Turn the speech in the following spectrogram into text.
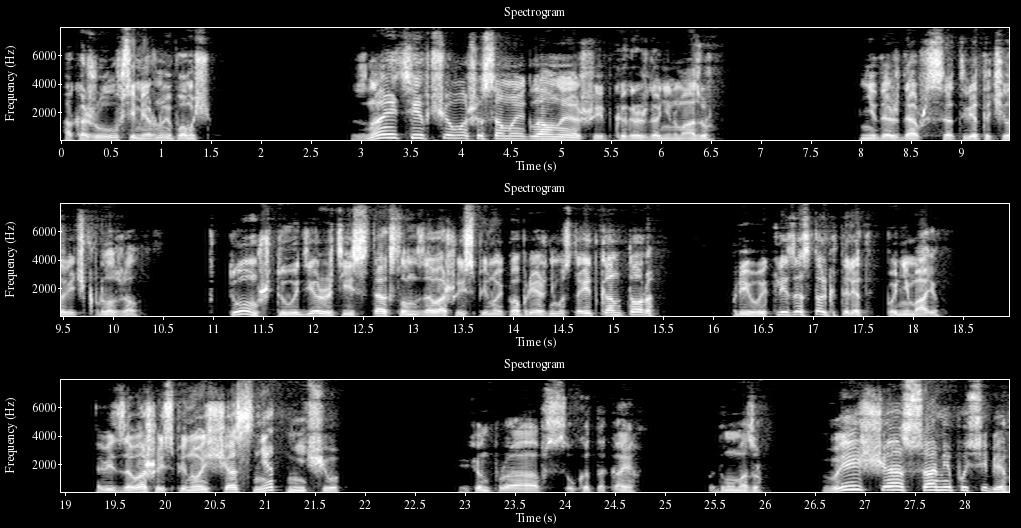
окажу всемирную помощь. Знаете, в чем ваша самая главная ошибка, гражданин Мазур? Не дождавшись ответа, человечек продолжал. — В том, что вы держитесь так, словно за вашей спиной по-прежнему стоит контора. Привыкли за столько-то лет, понимаю. А ведь за вашей спиной сейчас нет ничего. — Ведь он прав, сука такая, — подумал Мазур. — Вы сейчас сами по себе,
